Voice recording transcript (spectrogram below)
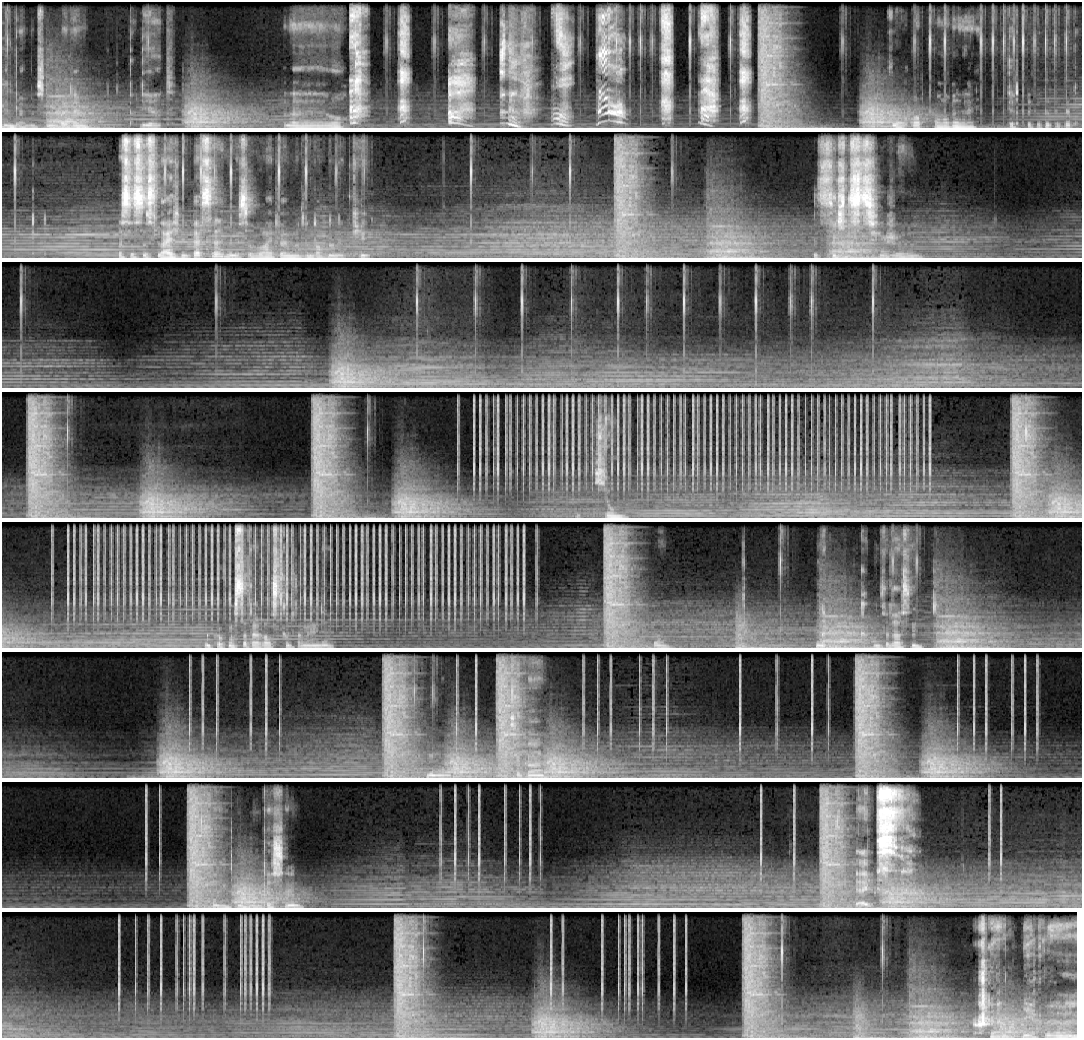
Und dann müssen wir bei dem verliert. Äh, wo? Hauptfarbe. Das ist das Leichenbässe. Nicht so weit werden wir dann doch noch nicht gehen. Gesichtszüge. Jung. Mal gucken, was dabei rauskommt am Ende. So. Na, man so lassen. Ja, sogar. Noch ein bisschen. Yikes. Sternhebel.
